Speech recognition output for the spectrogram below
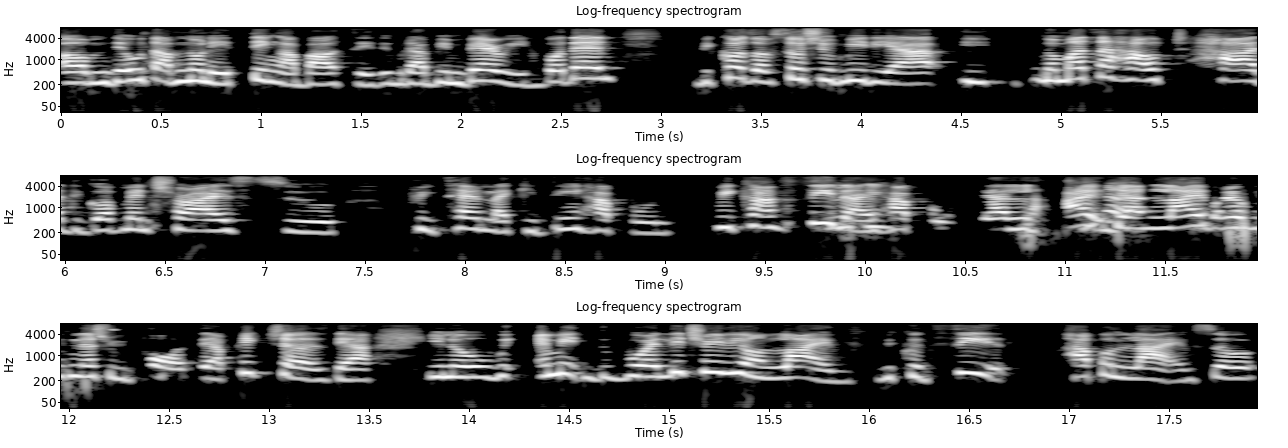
um, they would have known a thing about it. It would have been buried. But then, because of social media, no matter how hard the government tries to pretend like it didn't happen. We can see that it happened. There are, li- I, there are live eyewitness reports. There are pictures. There are, you know, we, I mean, we're literally on live. We could see it happen live. So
